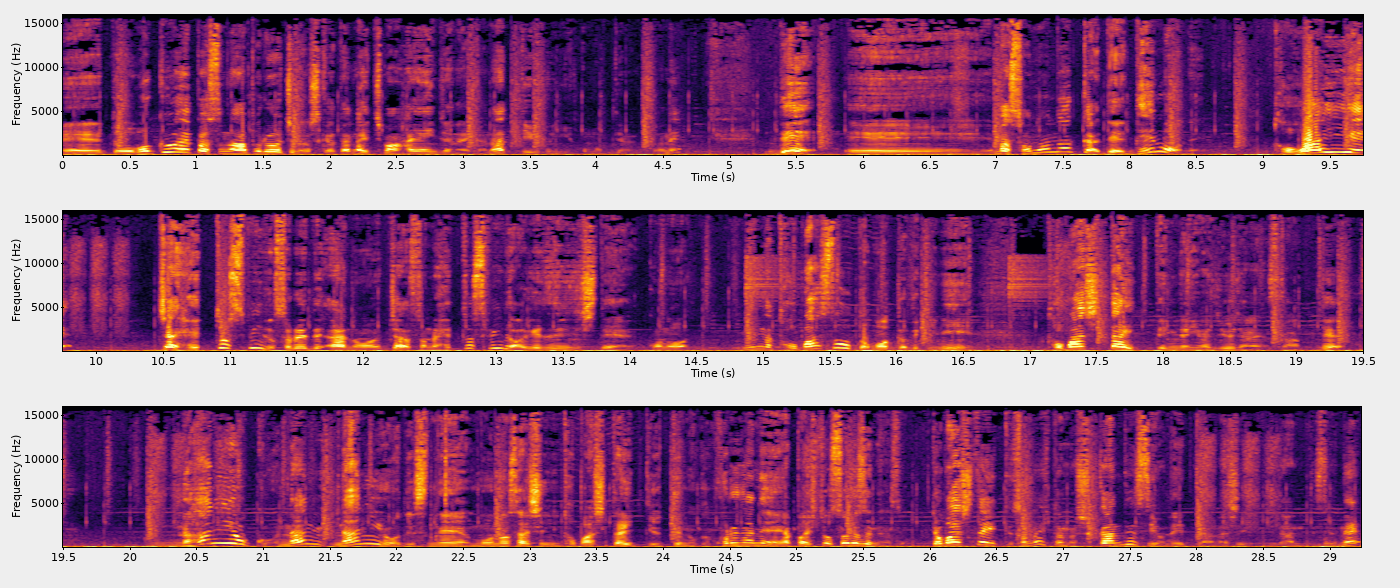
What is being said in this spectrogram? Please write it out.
えっ、ー、と、僕はやっぱそのアプローチの仕方が一番早いんじゃないかなっていうふうに思ってるんですよね。で、えー、まあその中で、でもね、とはいえ、じゃあヘッドスピード、それで、あの、じゃあそのヘッドスピードを上げずにして、この、みんな飛ばそうと思った時に、飛ばしたいってみんな言うじゃないですか。で、何を何何をですね物差しに飛ばしたいって言ってるのか。これがねやっぱり人それぞれなんですよ。飛ばしたいってその人の主観ですよねって話なんですよね。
